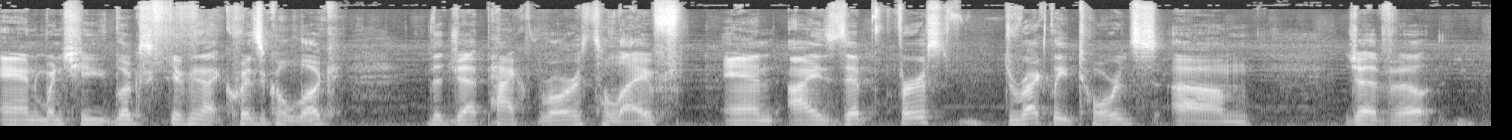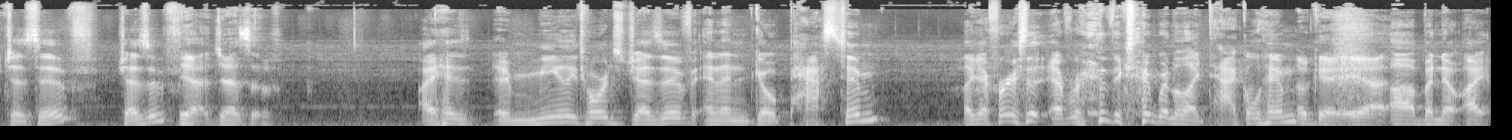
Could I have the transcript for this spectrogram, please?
and when she looks, give me that quizzical look, the jetpack roars to life, and I zip first directly towards um, Jeziv, Jeziv. Yeah, Jeziv. I head immediately towards Jeziv and then go past him. Like at first, everyone thinks I'm gonna like tackle him. Okay, yeah. Uh, but no, I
